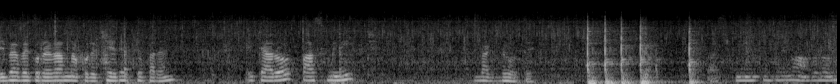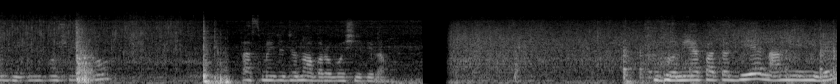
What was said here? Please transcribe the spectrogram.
এইভাবে করে রান্না করে খেয়ে দেখতে পারেন। এটা আরও পাঁচ মিনিট লাগবে হতে। পাঁচ মিনিটের জন্য আবার আমি ঢেকে বসিয়ে দেবো পাঁচ মিনিটের জন্য আবারও বসিয়ে দিলাম। ধনিয়া পাতা দিয়ে নামিয়ে নেবেন।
